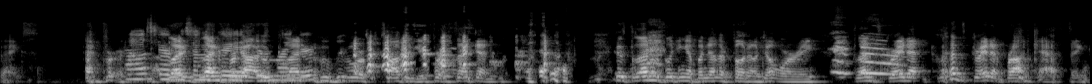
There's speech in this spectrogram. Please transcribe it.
thanks. I for- Alice Glenn, I'm Glenn forgot who, reminder. Glenn, who people were talking to for a second. Because Glenn was looking up another photo. Don't worry. Glenn's great at Glenn's great at broadcasting.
